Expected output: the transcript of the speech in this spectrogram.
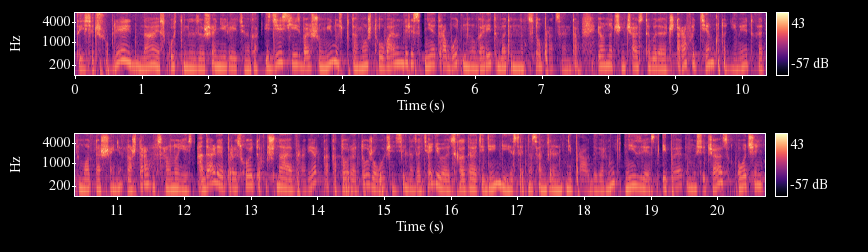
тысяч рублей на искусственное завышение рейтинга. И здесь есть большой минус, потому что у Wildberries не отработан алгоритм это на 100%, и он очень часто выдает штрафы тем, кто не имеет к этому отношения. Но штрафы все равно есть. А далее происходит ручная проверка, которая тоже очень сильно затягивается, когда эти деньги, если это на самом деле неправда вернут, неизвестно. И поэтому сейчас очень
